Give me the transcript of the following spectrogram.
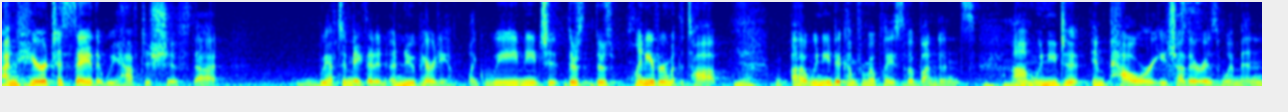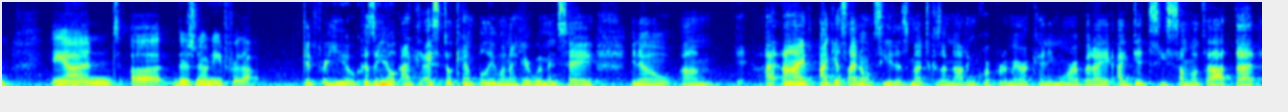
I'm here to say that we have to shift that we have to make that a, new paradigm. Like we need to. There's there's plenty of room at the top. Yeah. Uh, we need to come from a place of abundance. Um, we need to empower each other as women, and uh, there's no need for that. Good for you, because you know I, I still can't believe when I hear women say, you know, um, I, I, I guess I don't see it as much because I'm not in corporate America anymore. But I, I did see some of that that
